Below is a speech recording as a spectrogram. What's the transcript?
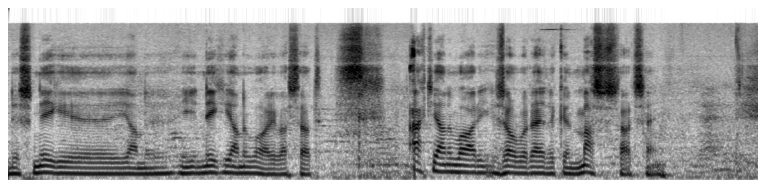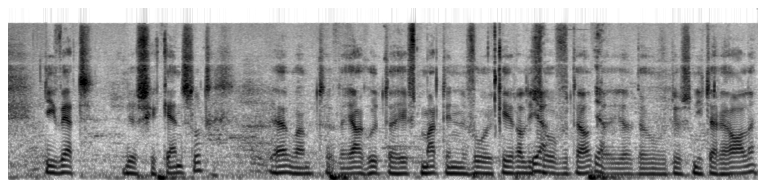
dus 9 januari, 9 januari was dat. 8 januari zou er eigenlijk een massastart zijn. Die werd dus gecanceld. Ja, want ja goed, daar heeft Martin de vorige keer al iets ja. over verteld. Ja. Dat, dat hoef ik dus niet te herhalen.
